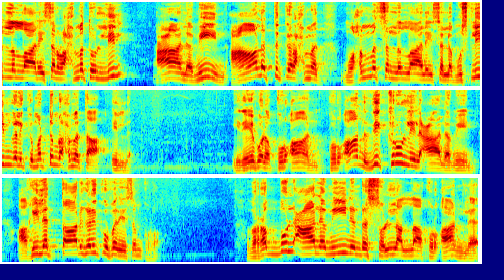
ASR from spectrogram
சல்லல்லா அலைசல் ரஹ்மத்துல்லில் ஆலமீன். ஆலத்துக்கு ரஹ்மத். முஹம்மது சல்லல்லா அலிசல்ல முஸ்லீம்களுக்கு மட்டும் ரஹ்மத்தா? இல்லை. இதே போல குர்ஆன் குர்ஆன் திக்ருல்லில் ஆலமீன். அகிலத்தார்களுக்கு உபதேசம் குர்ஆன். ரப்புல் ஆலமீன் என்ற சொல் அல்லாஹ் குர்ஆனில்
